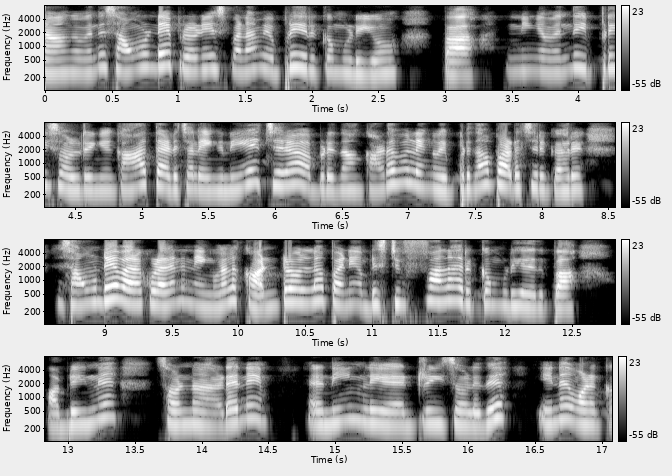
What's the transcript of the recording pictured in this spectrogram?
நாங்கள் வந்து சவுண்டே ப்ரொடியூஸ் பண்ணாமல் எப்படி இருக்க முடியும்? பா நீங்கள் வந்து இப்படி சொல்கிறீங்க காற்று அடித்தால் எங்கள் நேச்சரே அப்படி தான் கடவுள் எங்களை இப்படி தான் படைச்சிருக்காரு. சவுண்டே வரக்கூடாதுன்னு எங்களால் கண்ட்ரோல்லாம் பண்ணி அப்படி ஸ்டிஃபாலாம் இருக்க முடியாதுப்பா அப்படின்னு சொன்ன உடனே நீம் ட்ரீ சொல்லுது. என்ன உனக்கு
